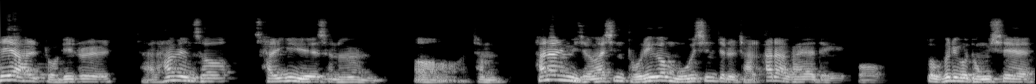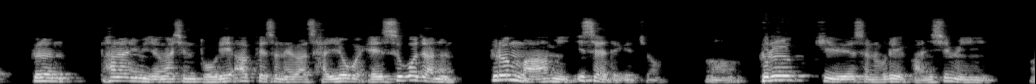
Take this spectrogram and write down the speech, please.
해야 할 도리를 잘 하면서 살기 위해서는 어, 참 하나님이 정하신 도리가 무엇인지를 잘 알아가야 되겠고 또 그리고 동시에 그런 하나님이 정하신 도리 앞에서 내가 살려고 애쓰고자 하는 그런 마음이 있어야 되겠죠. 어, 그렇기 위해서는 우리의 관심이 어,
